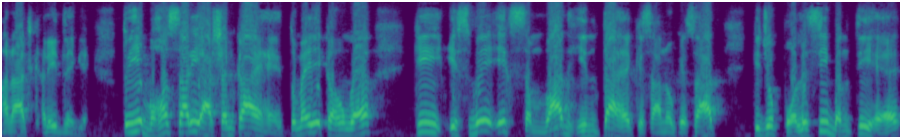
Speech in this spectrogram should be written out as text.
अनाज खरीद लेंगे। तो ये बहुत सारी आशंकाएँ हैं। तो मैं ये कहूँगा कि इसमें एक संवादहीनता है किसानों के साथ कि जो पॉलिसी बनती है,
